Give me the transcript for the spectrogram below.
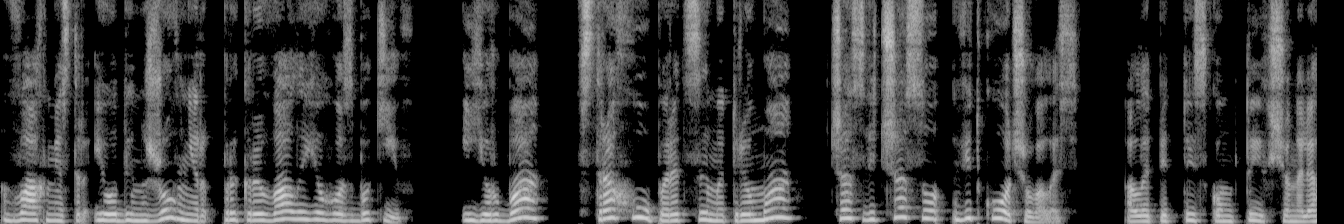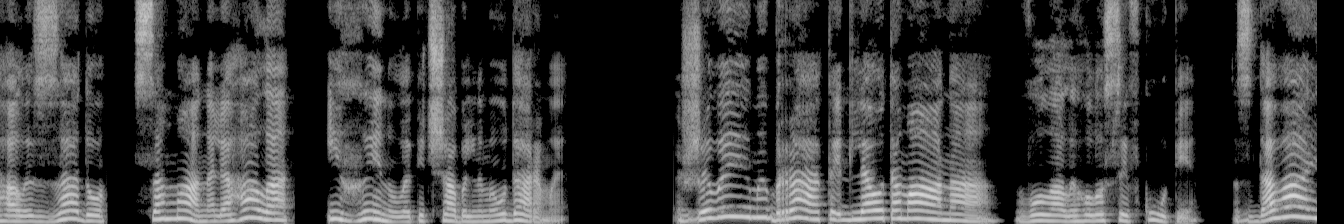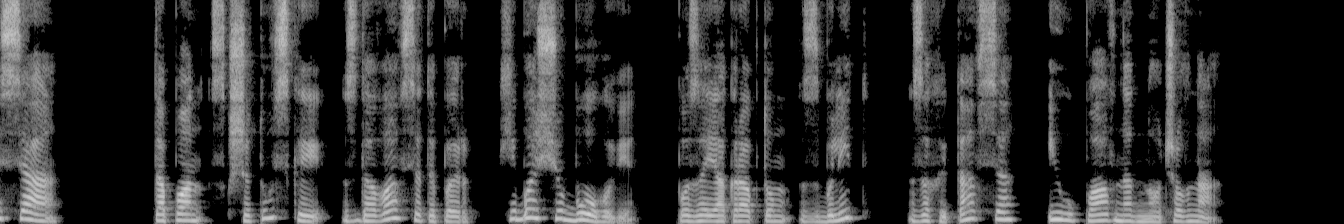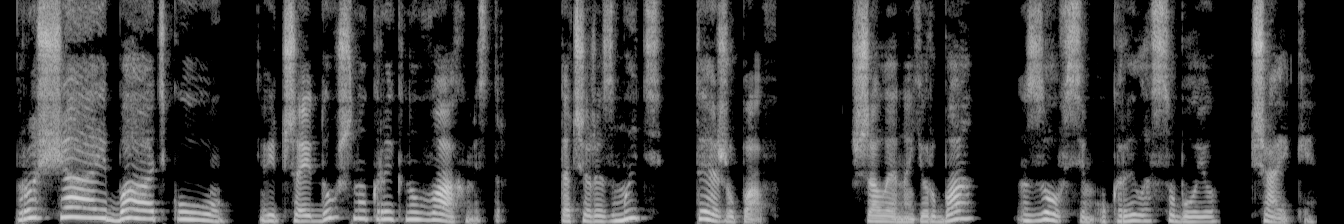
Вахмістр і один жовнір прикривали його з боків, і юрба в страху перед цими трьома час від часу відкочувалась, але під тиском тих, що налягали ззаду, сама налягала і гинула під шабельними ударами. Живими, брати, для отамана. волали голоси вкупі. Здавайся. Та пан Скшетуський здавався тепер хіба що богові, позаяк раптом зблід, захитався і упав на дно човна. Прощай, батьку. відчайдушно крикнув вахмістр, та через мить теж упав. Шалена юрба зовсім укрила собою чайки.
